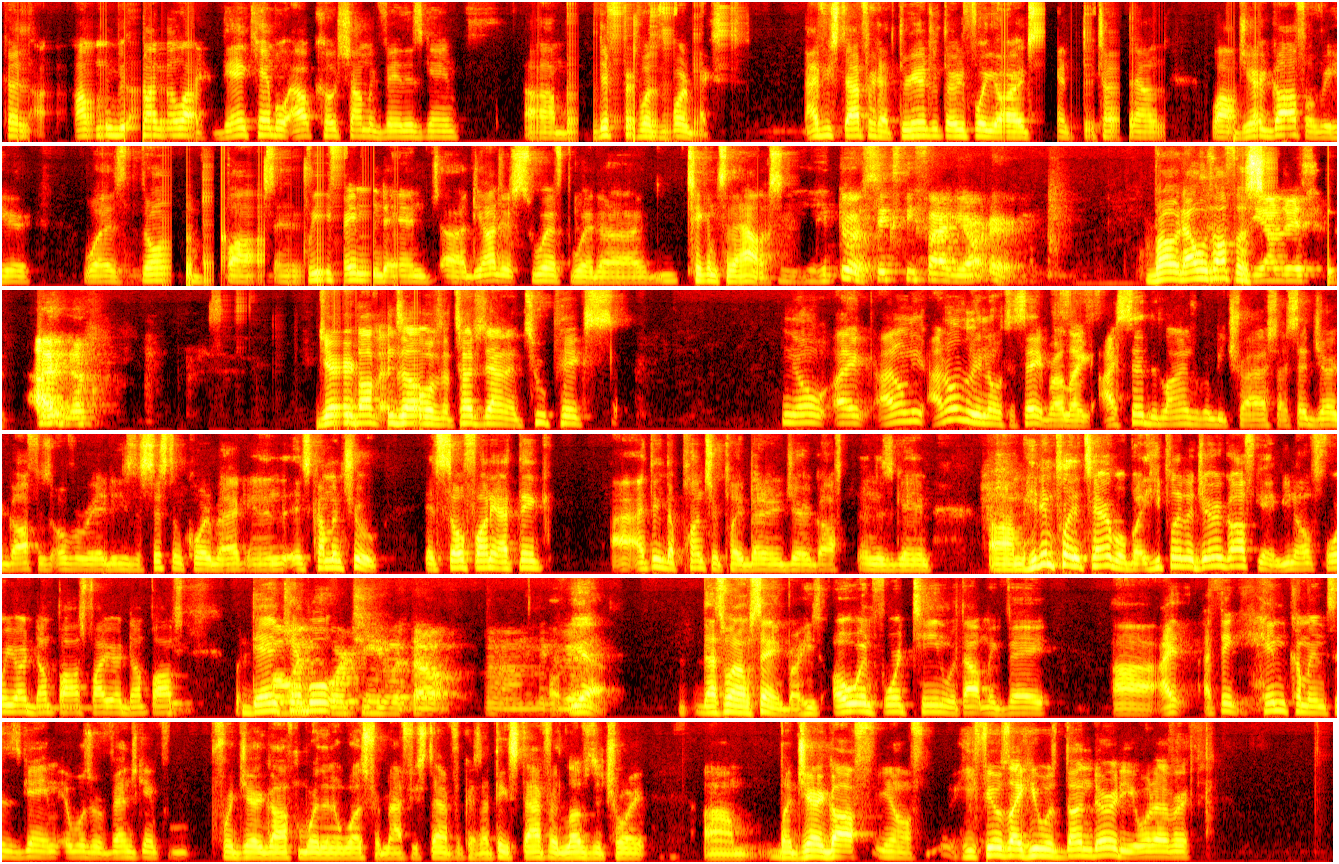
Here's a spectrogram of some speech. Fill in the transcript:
because I'm, I'm, not gonna lie, Dan Campbell outcoached Sean McVay this game. Um, but the difference was the quarterbacks. Matthew Stafford had 334 yards and three touchdowns, while Jared Goff over here was throwing the balls, and Kalif Raymond and uh, D'Andre Swift would uh, take him to the house. He threw a 65 yarder. Bro, that was off of D'Andre. I don't know. Jared Goff ends up with a touchdown and two picks. You know, I, I don't need, I don't really know what to say, bro. Like I said, the Lions were gonna be trash. I said Jared Goff is overrated. He's a system quarterback, and it's coming true. It's so funny. I think I think the punter played better than Jared Goff in this game. Um, he didn't play terrible, but he played a Jared Goff game. You know, four yard dump offs, five yard dump offs. But Dan Campbell, fourteen without um, McVay. Yeah, that's what I'm saying, bro. He's 0 and 14 without McVay. Uh, I, I think him coming into this game, it was a revenge game for, for Jared Goff more than it was for Matthew Stafford because I think Stafford loves Detroit. Um, but Jared Goff, you know, he feels like he was done dirty or whatever.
